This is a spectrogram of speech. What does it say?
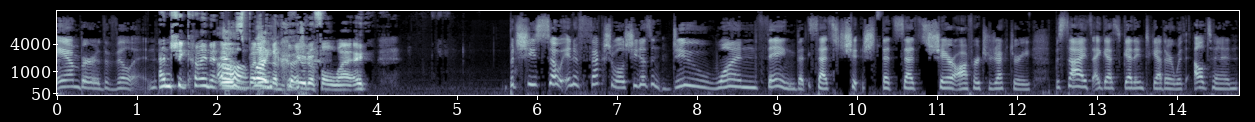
Amber the villain. and she kind of is, Oh, but well, in a could. beautiful way. But she's so ineffectual. She doesn't do one thing that sets sh- that sets Cher off her trajectory. Besides, I guess getting together with Elton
